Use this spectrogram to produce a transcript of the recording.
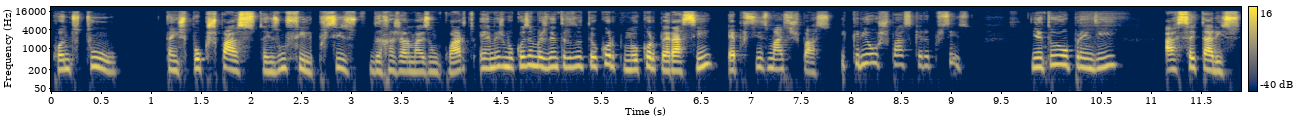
quando tu tens pouco espaço, tens um filho, preciso de arranjar mais um quarto, é a mesma coisa, mas dentro do teu corpo. O meu corpo era assim, é preciso mais espaço. E criou o espaço que era preciso. E então eu aprendi a aceitar isso.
